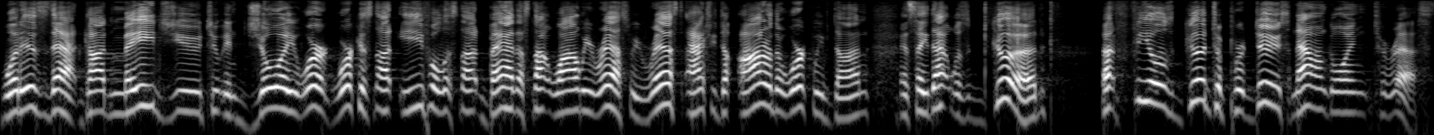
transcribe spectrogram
What is that? God made you to enjoy work. Work is not evil, it's not bad. That's not why we rest. We rest actually to honor the work we've done and say, that was good. That feels good to produce. Now I'm going to rest.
